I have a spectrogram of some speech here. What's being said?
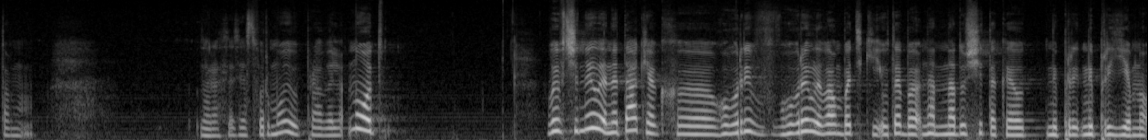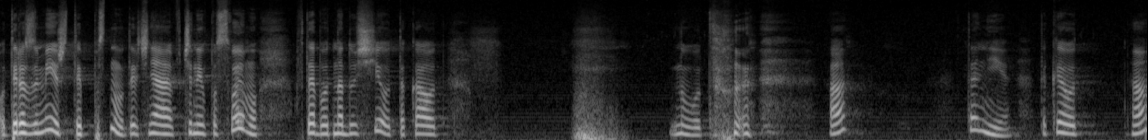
там, зараз я сформую правильно. Ну, от, ви вчинили не так, як е, говорив, говорили вам батьки. У тебе на, на душі таке от непри, неприємно. От ти розумієш, ти, ну, ти вчиняє, вчинив по-своєму, в тебе от на душі от така от. Ну от. А? Та ні. Таке от. А?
